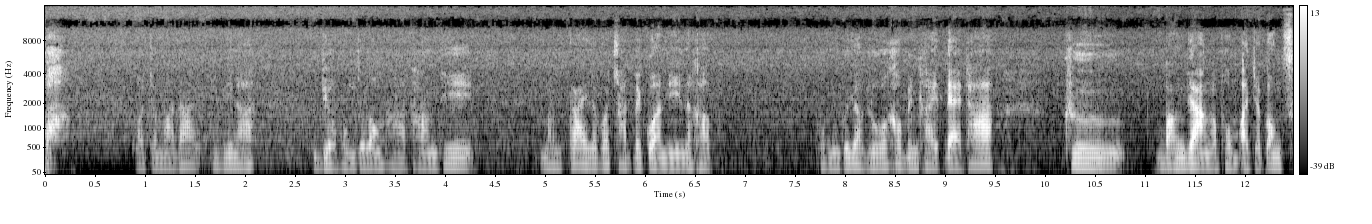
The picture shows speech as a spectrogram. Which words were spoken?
ว้าก ว่าจะมาได้พี่พี่ๆนะ เดี๋ยวผมจะลองหาทางที่มันใกล้แล้วก็ชัดไปกว่านี้นะครับ ผมเองก็อยากรู้ว่าเขาเป็นใคร แต่ถ้าคือบางอย่างอะผมอาจจะต้องเซ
